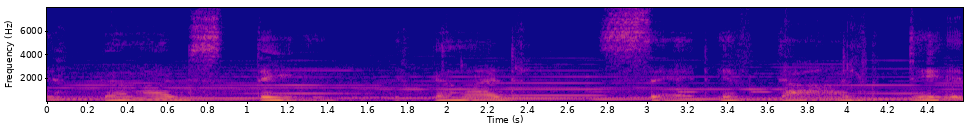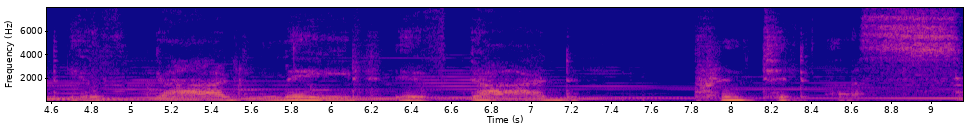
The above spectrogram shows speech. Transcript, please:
If God stated, if God said, if God did, if God made, if God printed us,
